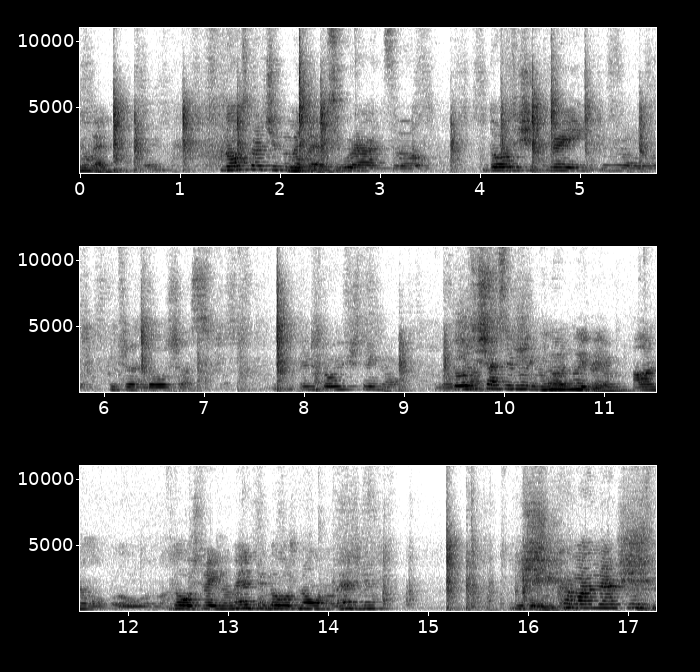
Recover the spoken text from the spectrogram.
Nu merge. 19 nu Nu merge merge. cu siguranță. 23 nu. Intră în 26. Deci 23 nu. 26 nu Nu, nu-i bine. A, nu, urmă. 23 nu merge, 29 nu merge. E Și prim. cam an ne-ar fi Și,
